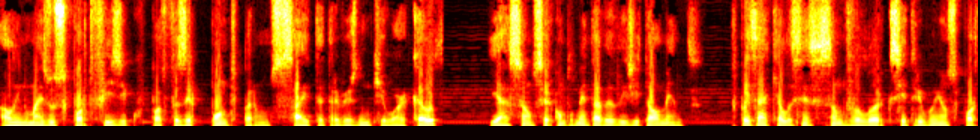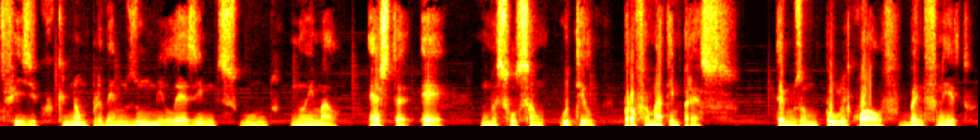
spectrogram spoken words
Além do mais, o suporte físico pode fazer ponte para um site através de um QR Code e a ação ser complementada digitalmente. Depois há aquela sensação de valor que se atribui a um suporte físico que não perdemos um milésimo de segundo no e-mail. Esta é uma solução útil para o formato impresso. Temos um público-alvo bem definido,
